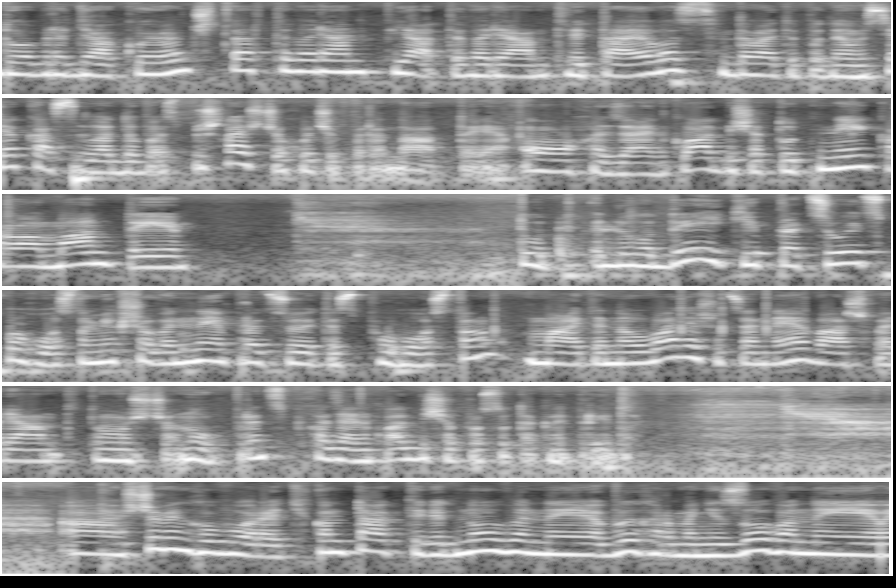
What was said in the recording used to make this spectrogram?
добре, дякую. Четвертий варіант, п'ятий варіант. Вітаю вас. Давайте подивимося, яка сила до вас прийшла, і що хочу передати. О, хазяїн кладбища, тут некроманти. Тут люди, які працюють з погостом. Якщо ви не працюєте з погостом, майте на увазі, що це не ваш варіант, тому що, ну, в принципі, хазяїн кладбища просто так не прийде. Що він говорить? Контакти відновлені, ви гармонізовані.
